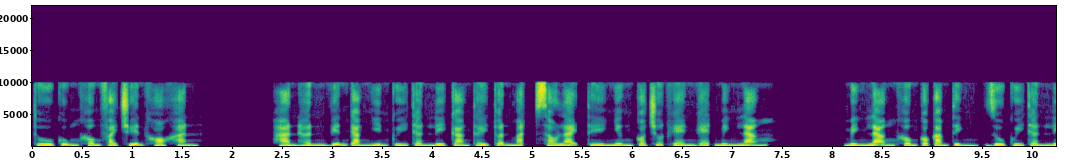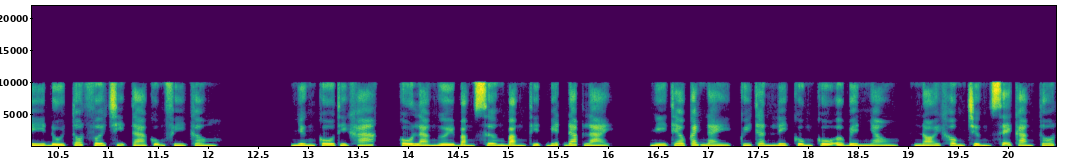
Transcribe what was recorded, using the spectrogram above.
thu cũng không phải chuyện khó khăn. Hàn Hân Viễn càng nhìn quý thần ly càng thấy thuận mắt, sau lại thế nhưng có chút ghen ghét Minh Lãng. Minh Lãng không có cảm tình, dù quý thần ly đối tốt với chị ta cũng phí công. Nhưng cô thì khác, cô là người bằng xương bằng thịt biết đáp lại. Nghĩ theo cách này, quý thần ly cùng cô ở bên nhau, nói không chừng sẽ càng tốt.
